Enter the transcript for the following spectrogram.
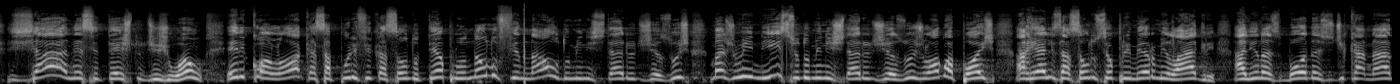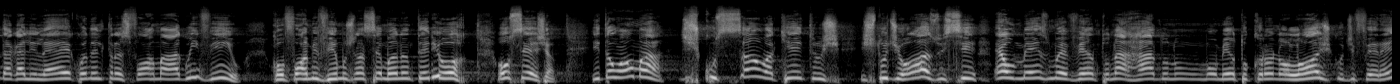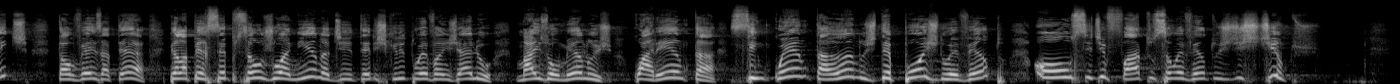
Já nesse texto de João, ele coloca essa purificação do templo não no final do ministério de Jesus, mas no início do ministério de Jesus, logo após a realização do seu primeiro milagre, ali nas bodas de Caná da Galiléia, quando ele transforma a água em vinho, conforme vimos na semana anterior. Ou seja, então há uma discussão aqui entre os estudiosos se é o mesmo evento narrado num momento cronológico diferente, talvez até pela percepção joanina de ter escrito o evangelho mais ou menos 40, 50 anos depois do evento, ou se de fato são eventos distintos.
